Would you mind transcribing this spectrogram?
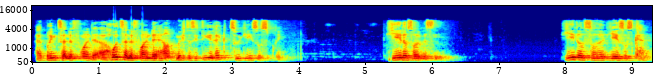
Er bringt seine Freunde, er holt seine Freunde her und möchte sie direkt zu Jesus bringen. Jeder soll wissen. Jeder soll Jesus kennen.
